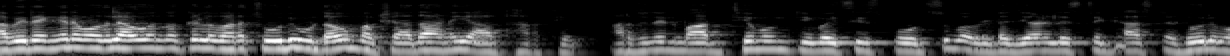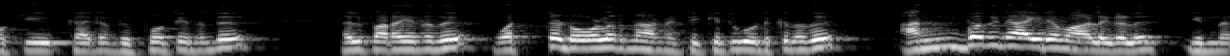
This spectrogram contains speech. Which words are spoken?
അപ്പോൾ ഇതെങ്ങനെ മുതലാവും എന്നൊക്കെയുള്ള വേറെ ചോദ്യം ഉണ്ടാവും പക്ഷേ അതാണ് യാഥാർത്ഥ്യം. അർജുനൻ മാധ്യമം ടി വൈ സി സ്പോർട്സും അവരുടെ ജേർണലിസ്റ്റ് ഗാസ് നെഡൂരും ഒക്കെ ഈ കാര്യം റിപ്പോർട്ട് ചെയ്യുന്നുണ്ട്. അതിൽ പറയുന്നത് ഒറ്റ ഡോളറിനാണ് ടിക്കറ്റ് കൊടുക്കുന്നത്. അൻപതിനായിരം ആളുകൾ ഇന്ന്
